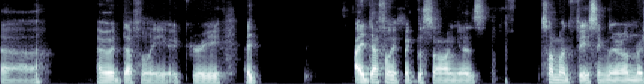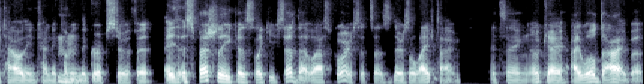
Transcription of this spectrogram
uh I would definitely agree. I I definitely think the song is someone facing their own mortality and kind of coming mm-hmm. to grips to with it. Especially because, like you said, that last chorus it says there's a lifetime. It's saying, okay, I will die, but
